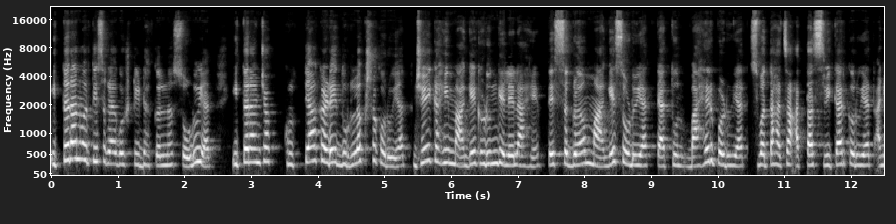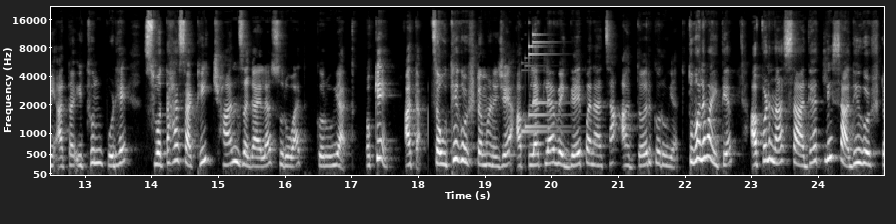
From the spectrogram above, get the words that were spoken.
इतरांवरती सगळ्या गोष्टी ढकलणं सोडूयात इतरांच्या कृत्याकडे दुर्लक्ष करूयात जे काही मागे घडून गेलेलं आहे ते सगळं मागे सोडूयात त्यातून बाहेर पडूयात स्वतःचा आता स्वीकार करूयात आणि आता इथून पुढे स्वतःसाठी छान जगायला सुरुवात करूयात. ओके? आता चौथी गोष्ट म्हणजे आपल्यातल्या वेगळेपणाचा आदर करूयात. तुम्हाला माहितीये आपण ना साध्यातली साधी गोष्ट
